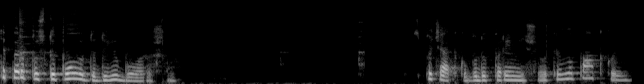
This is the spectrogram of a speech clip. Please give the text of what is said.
Тепер поступово додаю борошно. Спочатку буду перемішувати лопаткою,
